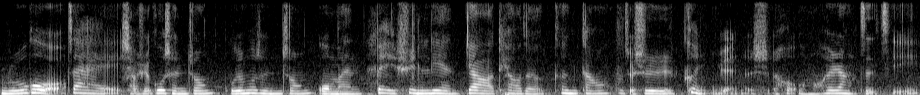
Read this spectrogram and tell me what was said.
如果在小学过程中、国中过程中，我们被训练要跳得更高或者是更远的时候，我们会让自己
